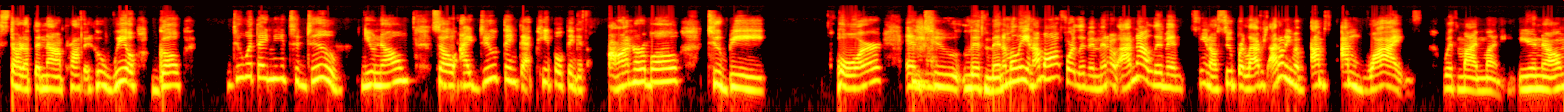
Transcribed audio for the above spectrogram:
start up the nonprofit, who will go do what they need to do, you know? So mm-hmm. I do think that people think it's honorable to be poor and mm-hmm. to live minimally and I'm all for living minimal. I'm not living, you know, super lavish. I don't even I'm I'm wise with my money, you know?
